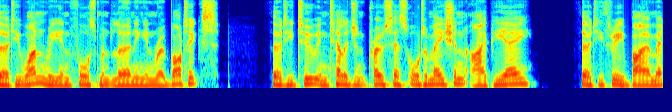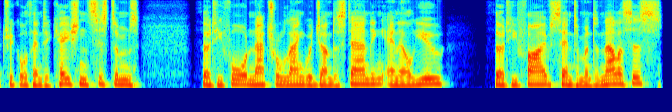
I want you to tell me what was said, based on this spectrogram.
31. Reinforcement Learning in Robotics, 32. Intelligent Process Automation, IPA, 33. Biometric Authentication Systems, 34. Natural Language Understanding, NLU, 35. Sentiment Analysis,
